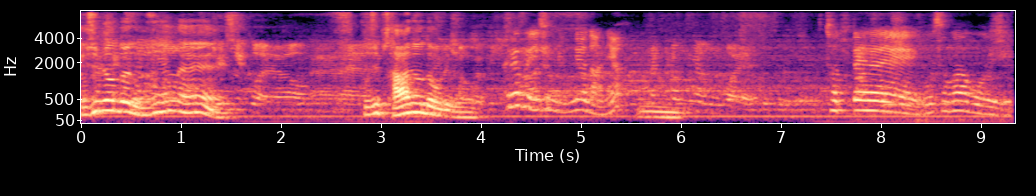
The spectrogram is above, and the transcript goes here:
90년도에도 우승했네. 계실 거예요. 94년도 그리고. 그래서 26년 아니야? 음. 평양과의 저때 우승하고 이-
